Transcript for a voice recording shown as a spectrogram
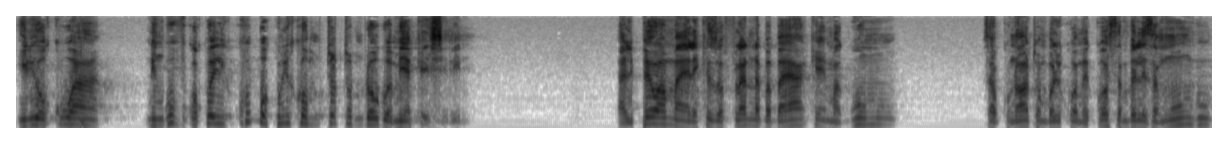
iliyokuwa ni nguvu kwa kweli kubwa kuliko mtoto mdogo wa miaka ishirini. Alipewa maelekezo fulani na baba yake magumu, sababu kuna watu ambao walikuwa wamekosa mbele za Mungu,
